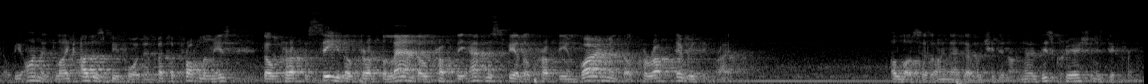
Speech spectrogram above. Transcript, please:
They'll be honored like others before them. But the problem is, they'll corrupt the sea, they'll corrupt the land, they'll corrupt the atmosphere, they'll corrupt the environment, they'll corrupt everything, right? Allah says, I know that which you do not know. This creation is different.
